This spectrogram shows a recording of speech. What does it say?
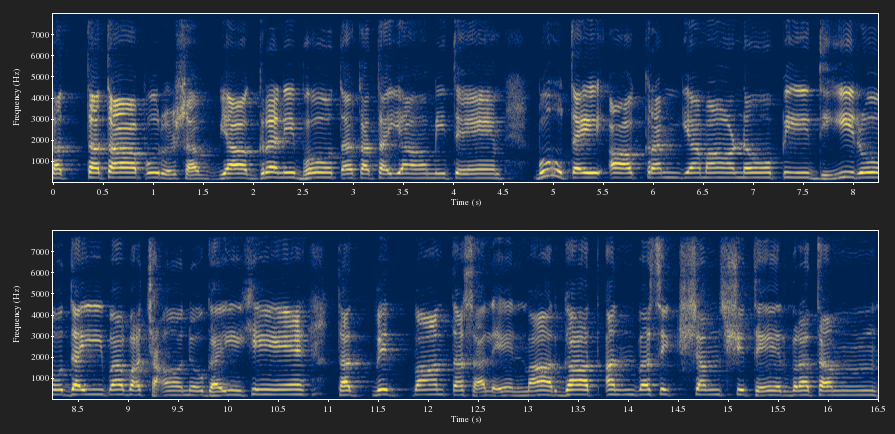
तत्तथा पुरुषव्याघ्रनिभूत कथयामि ते। भूतै आक्रम्यमाणोऽपि धीरो दैववचानुगैः। तद्विद्वान्तसलेन्मार्गात् अन्वशिक्षं शितेर्व्रतम्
